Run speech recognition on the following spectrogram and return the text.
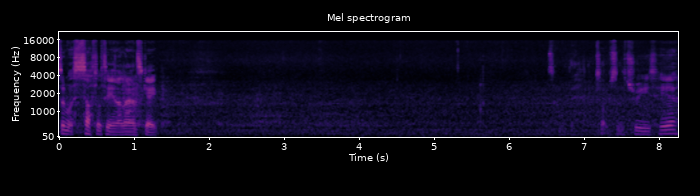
So much subtlety in a landscape. Some of the tops of the trees here.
